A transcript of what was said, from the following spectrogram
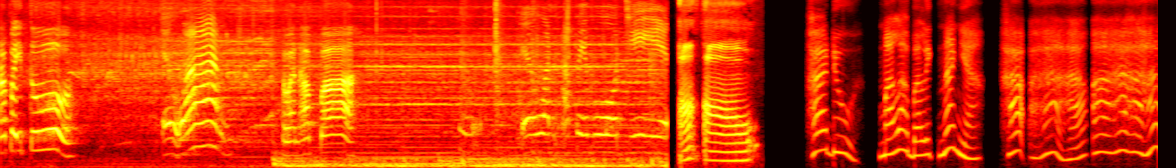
Apa itu? Hewan, Hewan apa? hewan apa bocil? Haduh, malah balik nanya. Ha ha ha ha ha ha ha.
